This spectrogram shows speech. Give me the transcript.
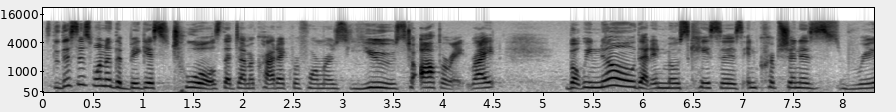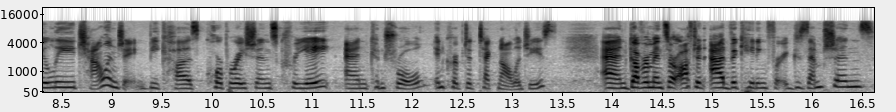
So this is one of the biggest tools that democratic reformers use to operate, right? But we know that in most cases, encryption is really challenging because corporations create and control encrypted technologies, and governments are often advocating for exemptions.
